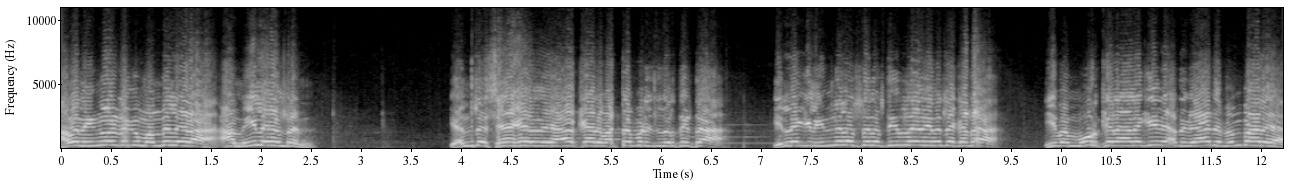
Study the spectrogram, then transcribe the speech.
അവൻ ഇങ്ങോട്ടേക്ക് വന്നില്ലേടാ. ആ നീലകണ്ഠൻ എന്റെ ശേഖരനെ ആൾക്കാരെ വട്ടപ്പിടിച്ച് നിർത്തിയിട്ടാ? ഇല്ലെങ്കിൽ ഇന്നലെ തന്നെ ഇവന്റെ കഥ. ഇവൻ മൂർഖനാണെങ്കിൽ അത് രാജ വെമ്പാലയാ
